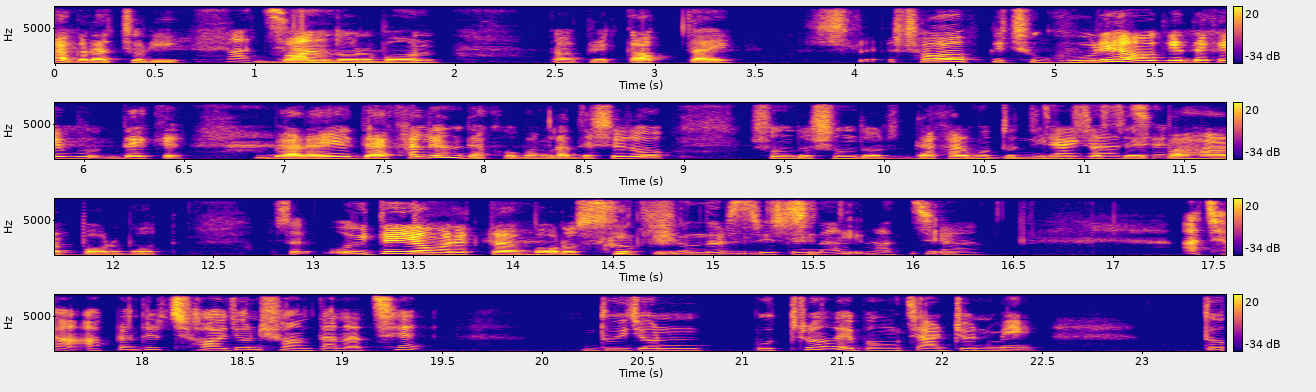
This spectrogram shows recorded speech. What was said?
খাগড়াছড়ি আচ্ছা। বান্দরবন তারপরে কাপ্তাই সব কিছু ঘুরে আমাকে দেখে দেখে বেড়ায়ে দেখালেন। দেখো বাংলাদেশেরও সুন্দর সুন্দর দেখার মতো জিনিস আছে পাহাড় পর্বত। আচ্ছা ওইটাই আমার একটা বড় খুব স্মৃতি। সুন্দর স্মৃতি না? আচ্ছা। আচ্ছা। আপনাদের ছয়জন সন্তান আছে দুইজন পুত্র এবং চারজন মেয়ে। তো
